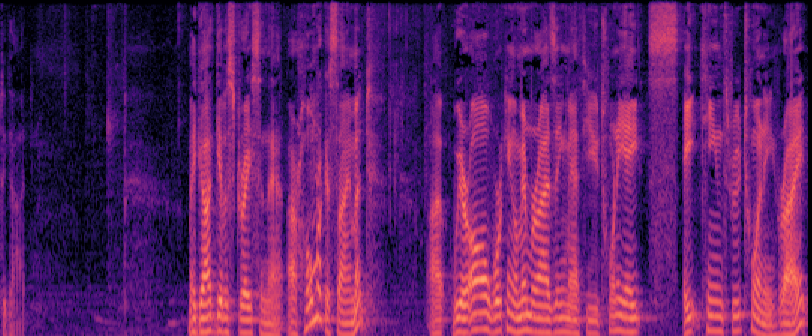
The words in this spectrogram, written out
to God. May God give us grace in that. Our homework assignment, uh, we are all working on memorizing Matthew 28, 18 through 20, right?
